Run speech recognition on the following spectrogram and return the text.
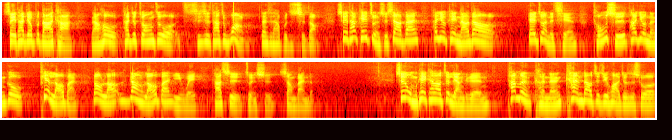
所以他就不打卡，然后他就装作其实他是忘了，但是他不是迟到，所以他可以准时下班，他又可以拿到该赚的钱，同时他又能够骗老板。让老让老板以为他是准时上班的，所以我们可以看到这两个人，他们可能看到这句话，就是说，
